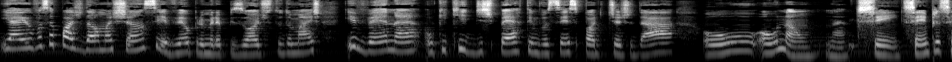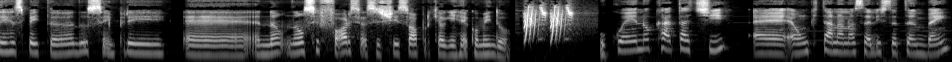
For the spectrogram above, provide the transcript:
E aí você pode dar uma chance e ver o primeiro episódio e tudo mais. E ver, né, o que, que desperta em você, se pode te ajudar ou, ou não, né? Sim, sempre se respeitando, sempre é, não, não se force a assistir só porque alguém recomendou. O Koeno Katachi é, é um que tá na nossa lista também.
